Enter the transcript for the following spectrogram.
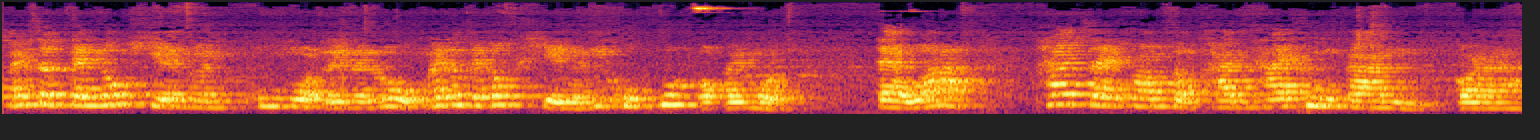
ไม่จำเป็นต้องเขียนเหมือนครูหมดเลยนะลูก ไม่จำเป็นต้องเขียนเหมือนที่ครูพูดออกไปหมด แต่ว่าถ้าใจความสำคัญคล้ายคลึงกันก็ได้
